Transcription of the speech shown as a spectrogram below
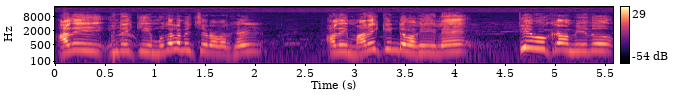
அதை இன்றைக்கு முதலமைச்சர் அவர்கள் அதை மறைக்கின்ற வகையிலே திமுக மீதும்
